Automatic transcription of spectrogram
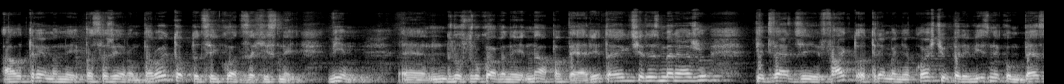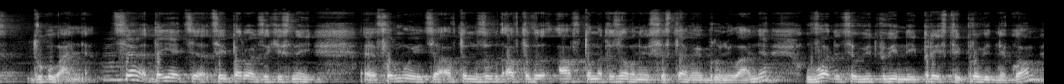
а отриманий пасажиром пароль, тобто цей код захисний, він е, роздрукований на папері, так як через мережу, підтверджує факт отримання коштів перевізником без друкування. Це дається цей пароль захисний, е, формується автоматизованою системою бронювання, вводиться у відповідний пристрій провідником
